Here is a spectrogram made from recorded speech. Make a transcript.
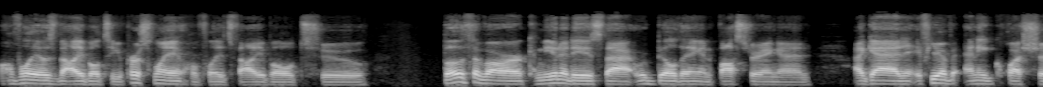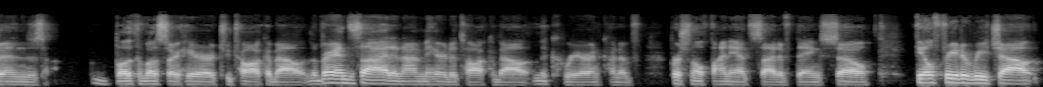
hopefully, it was valuable to you personally. Hopefully, it's valuable to both of our communities that we're building and fostering. And again, if you have any questions, both of us are here to talk about the brand side, and I'm here to talk about the career and kind of personal finance side of things. So feel free to reach out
